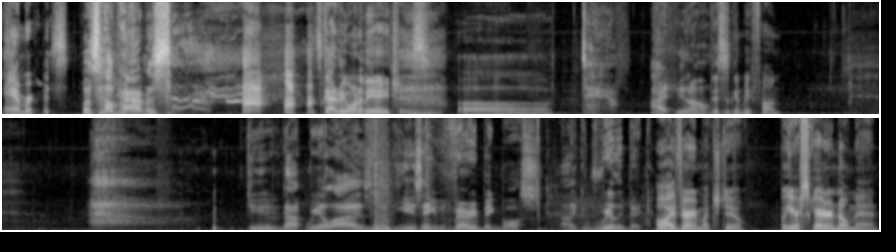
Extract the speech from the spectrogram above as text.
Hammers. what's up, Hammers? It's got to be one of the H's. oh, damn. I, you know, This is gonna be fun. Do you not realize that he's a very big boss? Like really big. Oh, I very much do. But you're scared of no man.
